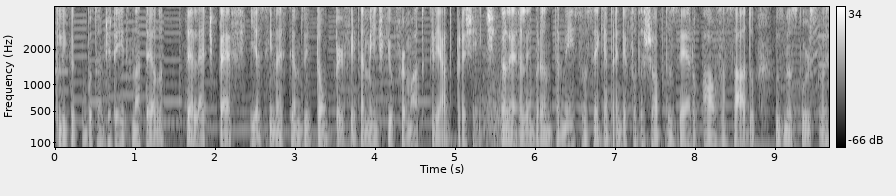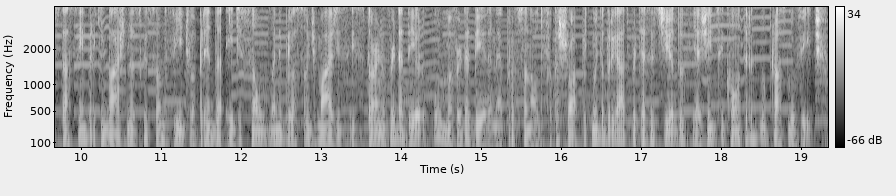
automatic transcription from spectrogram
Clica com o botão direito na tela, Delete Path e assim nós temos então perfeitamente aqui o formato criado pra gente. Galera, lembrando também, se você quer aprender Photoshop do zero ao avançado, os meus cursos vão estar sempre aqui embaixo na descrição do vídeo. Aprenda edição, manipulação de imagens e se torne um verdadeiro ou uma verdadeira né, profissional do Photoshop. Muito obrigado por ter assistido e a gente se encontra no próximo vídeo.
